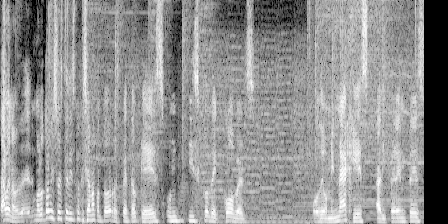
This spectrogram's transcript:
ah, bueno, eh, Molotov hizo este disco que se llama Con todo respeto, que es un disco de covers o de homenajes a diferentes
